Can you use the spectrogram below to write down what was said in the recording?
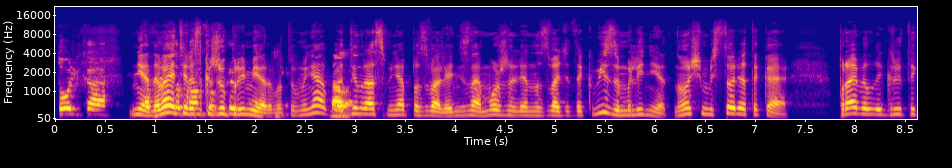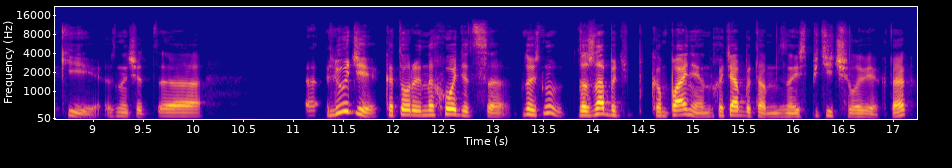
только... Не, давайте расскажу пример. Вот у меня Давай. один раз меня позвали, я не знаю, можно ли назвать это квизом или нет, но, в общем, история такая. Правила игры такие, значит, Э, люди, которые находятся, то есть, ну, должна быть компания, ну, хотя бы там, не знаю, из пяти человек, так?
